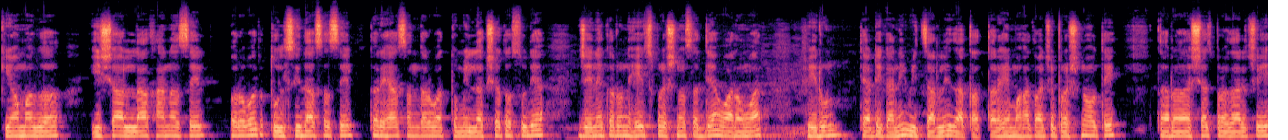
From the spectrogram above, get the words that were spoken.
किंवा मग ईशा अल्ला खान असेल बरोबर? तुलसीदास असेल तर ह्या संदर्भात तुम्ही लक्षात असू द्या. जेणेकरून हेच प्रश्न सध्या वारंवार फिरून त्या ठिकाणी विचारले जातात. तर हे महत्त्वाचे प्रश्न होते. तर अशाच प्रकारचे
